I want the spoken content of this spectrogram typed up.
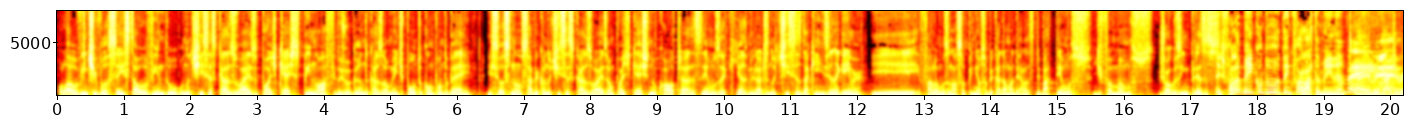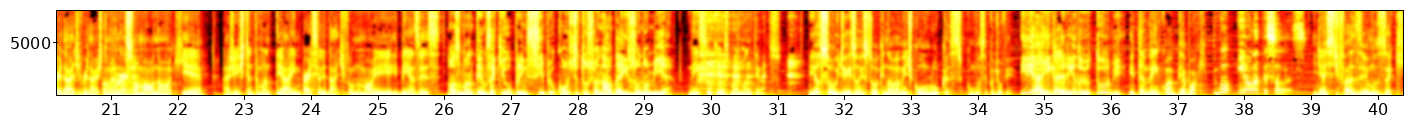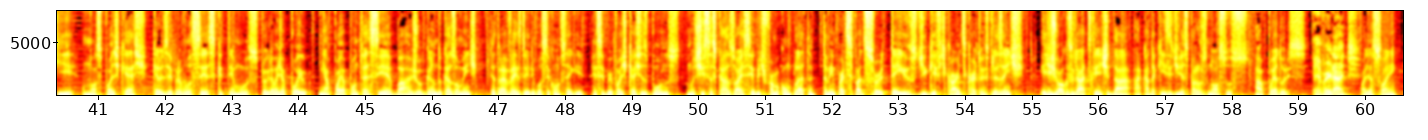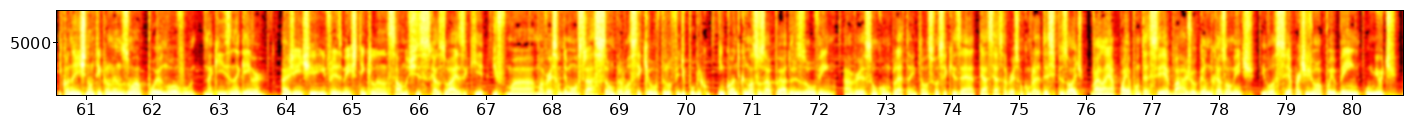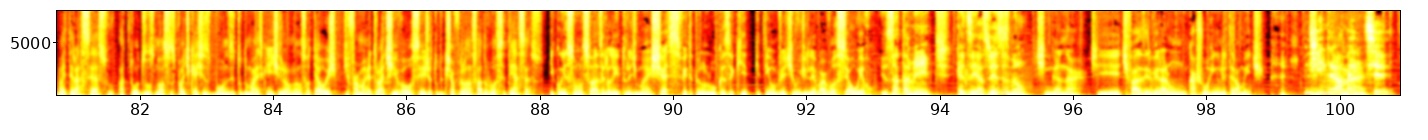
Olá, ouvinte, você está ouvindo o Notícias Casuais, o podcast spin-off do jogandocasualmente.com.br. E se você não sabe o que é Notícias Casuais, é um podcast no qual trazemos aqui as melhores notícias da quinzena gamer e falamos a nossa opinião sobre cada uma delas. Debatemos, difamamos jogos e empresas. A gente fala bem quando tem que falar também, né? Também. É, é verdade, é verdade, é verdade. Não é, não é só né? mal, não. Aqui é. A gente tenta manter a imparcialidade, falando mal e, e bem às vezes. Nós mantemos aqui o princípio constitucional da isonomia. Nem sei o que é isso, mas mantemos. E eu sou o Jason, estou aqui novamente com o Lucas, como você pôde ouvir. E aí, galerinha do YouTube? E também com a Bia Bock. Bom, e olá, pessoas. E antes de fazermos aqui o nosso podcast, quero dizer para vocês que temos programa de apoio em apoia.se barra jogando casualmente e através dele você consegue receber podcasts bônus, notícias casuais sempre de forma completa, também participar de sorteios de gift cards, cartões presente, e de jogos grátis que a gente dá a cada 15 dias para os nossos apoiadores. É verdade. Olha só, hein? E quando a gente não tem pelo menos um apoio novo na Quinzena Gamer, a gente infelizmente tem que lançar Notícias Casuais aqui, de uma, uma versão demonstração para você que ouve pelo feed público, enquanto que nossos apoiadores ouvem a versão completa. Então, se você quiser ter acesso à versão completa desse episódio, vai lá em apoia.se barra jogando casualmente e você, a partir de um apoio bem humilde, vai ter acesso a todos os nossos podcasts bônus e tudo mais que a gente lançou até hoje, de forma retroativa, ou seja, tudo que já foi lançado você tem acesso. E com isso vamos fazer a leitura de manchetes feita pelo Lucas aqui, que tem o objetivo de levar você ao erro. Exatamente. Quer dizer, às vezes não. Te enganar, te, te fazer virar um cachorrinho literalmente. Literalmente.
